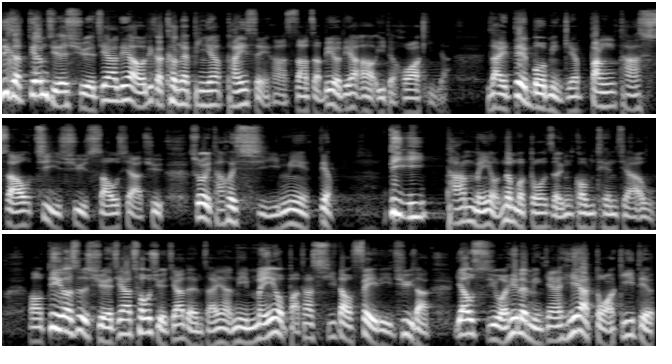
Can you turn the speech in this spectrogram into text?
你个点起的雪茄了，你个放在边啊，拍死哈，三十秒了后，伊就花去啊。内底无物件帮它烧，继续烧下去，所以它会熄灭掉。第一，它没有那么多人工添加物哦。第二是雪茄抽雪茄的人怎样？你没有把它吸到肺里去了。要是我黑的物件，黑啊大几条，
